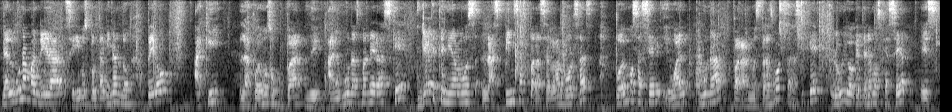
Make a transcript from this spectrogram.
de alguna manera seguimos contaminando, pero aquí las podemos ocupar de algunas maneras que ya que teníamos las pinzas para cerrar bolsas, podemos hacer igual una para nuestras bolsas. Así que lo único que tenemos que hacer es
